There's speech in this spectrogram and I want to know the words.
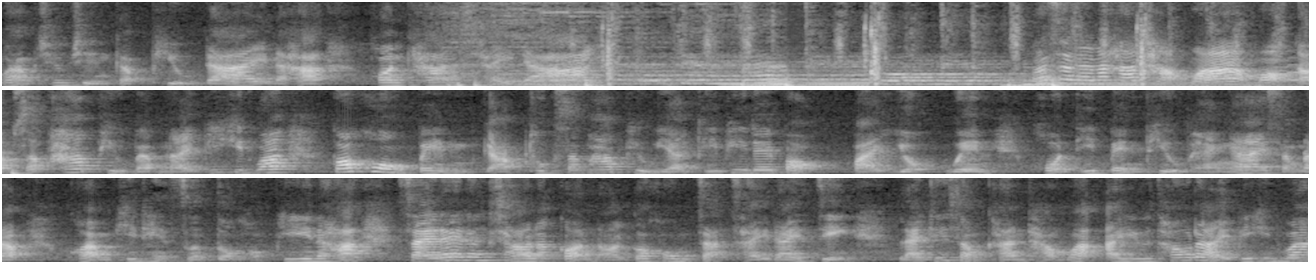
ความชุ่มชื้นกับผิวได้นะคะ ค่อนข้างใช้ได้เพราะฉะนั้นามว่าเหมาะกับสภาพผิวแบบไหน พี่คิดว่าก็คงเป็นกับทุกสภาพผิวอย่างที่พี่ได้บอกไปยกเว้น คนที่เป็นผิวแพ้ง่ายสำหรับความคิดเห็นส่วนตัวของพี่นะคะ ใช้ได้ทั้งเช้าและก่อนนอนก็คงจะใช้ได้จริง และที่สำคัญถามว่าอายุเท่าไหร่พี่คิดว่า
